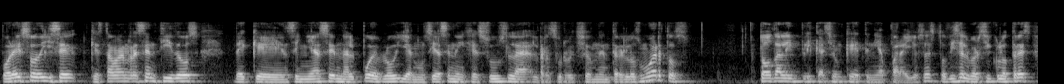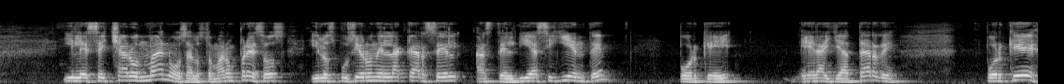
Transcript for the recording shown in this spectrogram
por eso dice que estaban resentidos de que enseñasen al pueblo y anunciasen en Jesús la resurrección de entre los muertos. Toda la implicación que tenía para ellos esto. Dice el versículo 3, y les echaron mano, o sea, los tomaron presos y los pusieron en la cárcel hasta el día siguiente porque era ya tarde. ¿Por qué?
